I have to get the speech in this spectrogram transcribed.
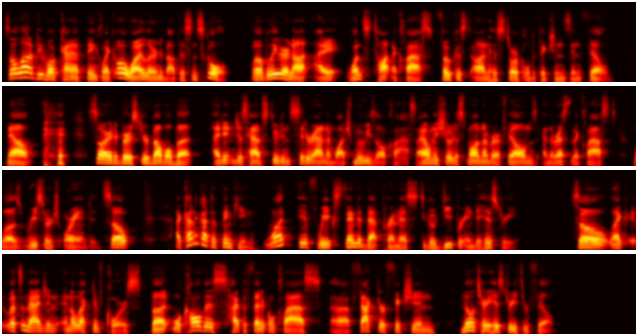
So, a lot of people kind of think, like, oh, I learned about this in school. Well, believe it or not, I once taught a class focused on historical depictions in film. Now, sorry to burst your bubble, but I didn't just have students sit around and watch movies all class. I only showed a small number of films, and the rest of the class was research oriented. So I kind of got to thinking what if we extended that premise to go deeper into history? So, like, let's imagine an elective course, but we'll call this hypothetical class uh, Fact or Fiction Military History Through Film.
